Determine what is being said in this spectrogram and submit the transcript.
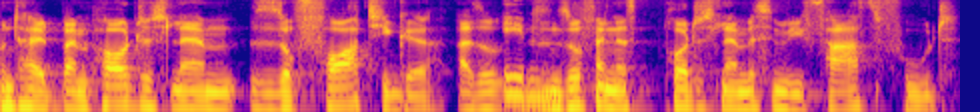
Und halt beim Poetry Slam sofortige. Also Eben. insofern ist Poetry Slam ein bisschen wie Fast Food.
